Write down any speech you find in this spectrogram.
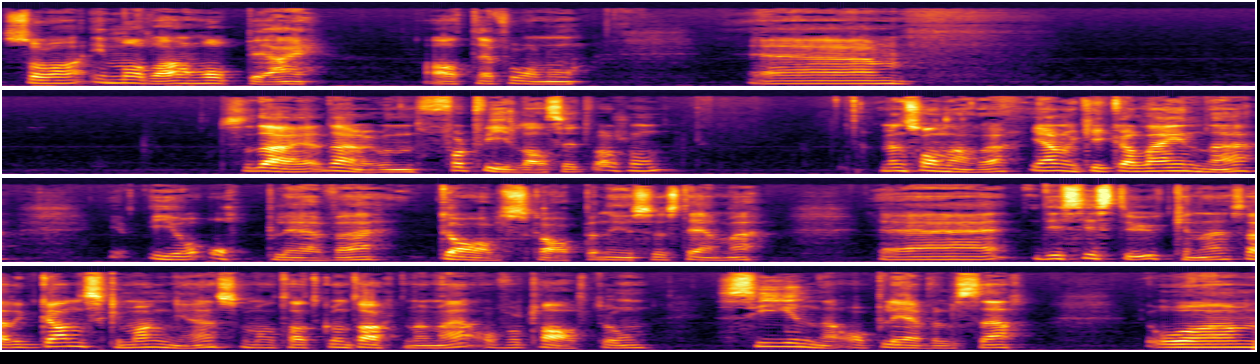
Så i morgen håper jeg at jeg får noe. Eh, så det er, det er jo en fortvila situasjon. Men sånn er det. Jeg er nok ikke aleine i å oppleve galskapen i systemet. Eh, de siste ukene så er det ganske mange som har tatt kontakt med meg og fortalt om sine opplevelser. Og um,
